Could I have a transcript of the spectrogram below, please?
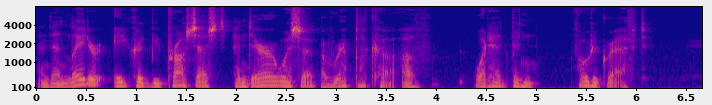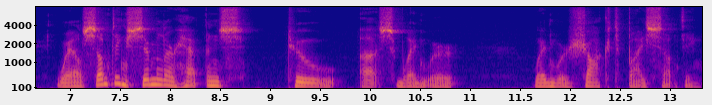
and then later it could be processed, and there was a, a replica of what had been photographed. Well, something similar happens to us when we're when we're shocked by something.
